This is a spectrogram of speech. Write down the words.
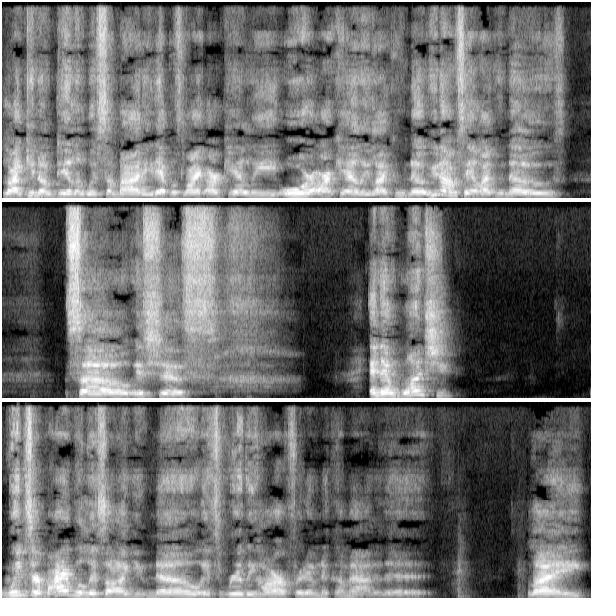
like, you know, dealing with somebody that was like R. Kelly or R. Kelly, like who knows? You know what I'm saying? Like who knows? So it's just, and then once you, when survival is all you know, it's really hard for them to come out of that. Like,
